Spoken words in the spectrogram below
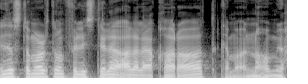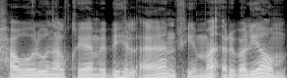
إذا استمرتم في الاستيلاء على العقارات كما أنهم يحاولون القيام به الآن في مأرب اليوم.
